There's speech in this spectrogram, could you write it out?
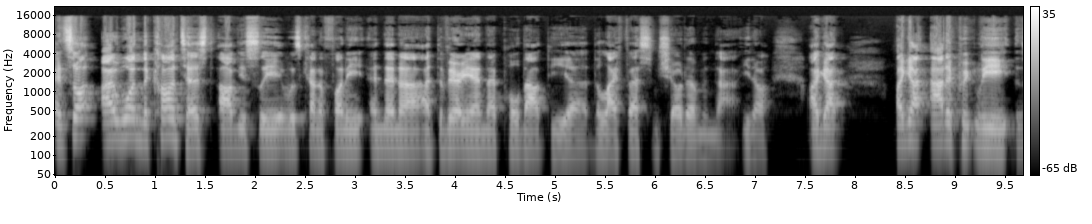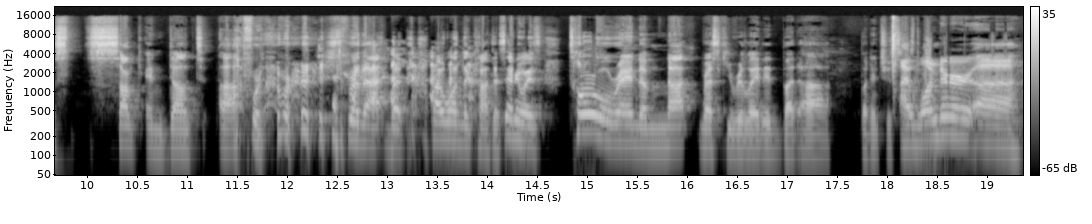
And so I won the contest. Obviously, it was kind of funny. And then uh, at the very end, I pulled out the uh, the life vest and showed him. And uh, you know, I got I got adequately sunk and dunked uh, for for that, but I won the contest. Anyways, total random, not rescue related, but uh, but interesting. I wonder. Uh,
